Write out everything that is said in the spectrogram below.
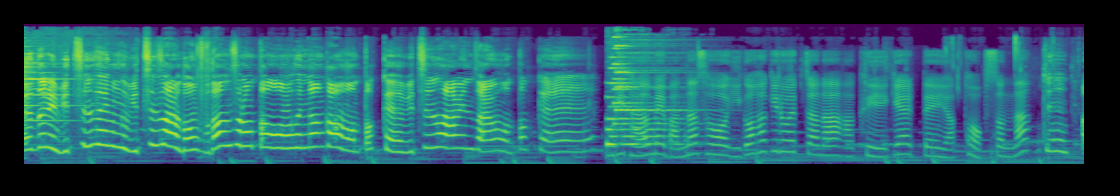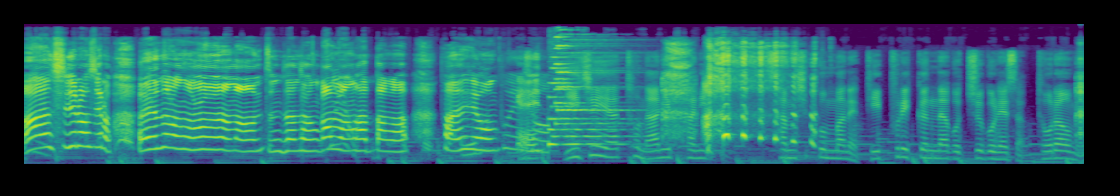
애들이 미친 생 미친 사람 너무 부담스럽다고 생각하면 어떡해 미친 사람인 줄 알면 어떡해 만나서 이거 하기로 했잖아. 아 그 얘기할 때 야토 없었나? 진, 아 싫어 싫어 얘들아 그러면 나 진짜 잠깐만 갔다가 다시 올게 이제 야 토 난입하니 30분 만에 디풀이 끝나고 죽을해서 돌아오면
